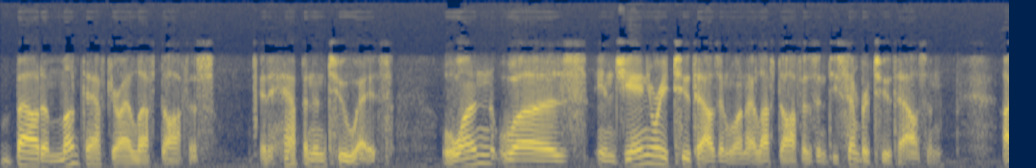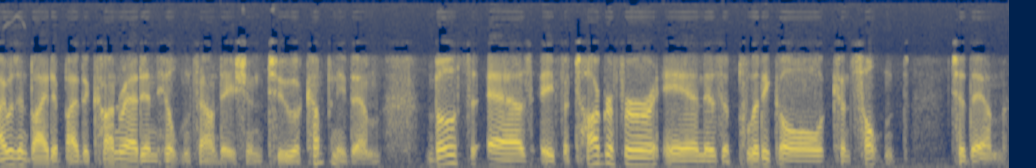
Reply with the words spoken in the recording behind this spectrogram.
about a month after I left office. It happened in two ways. One was in January 2001. I left office in December 2000 I was invited by the Conrad N. Hilton Foundation to accompany them both as a photographer and as a political consultant to them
